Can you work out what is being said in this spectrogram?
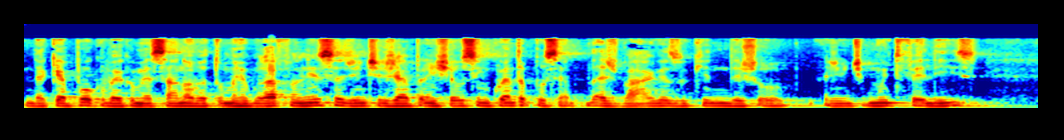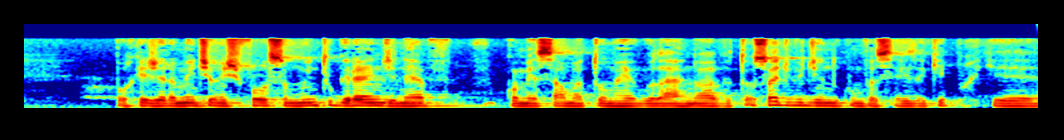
Daqui a pouco vai começar a nova turma regular. Falando nisso, a gente já preencheu 50% das vagas, o que deixou a gente muito feliz, porque geralmente é um esforço muito grande, né? Começar uma turma regular nova. Estou só dividindo com vocês aqui, porque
